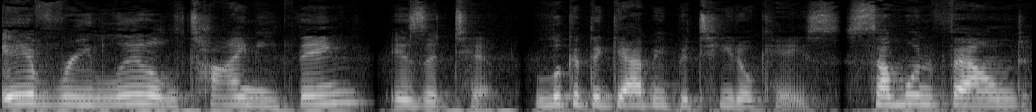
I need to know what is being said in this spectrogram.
every little tiny thing is a tip. Look at the Gabby Petito case. Someone found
